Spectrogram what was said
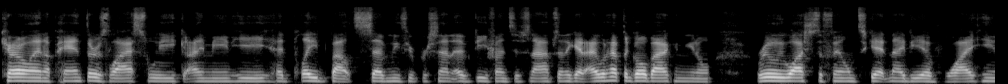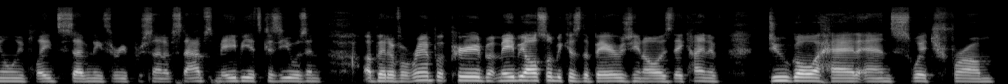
Carolina Panthers last week. I mean, he had played about 73% of defensive snaps. And again, I would have to go back and, you know, really watch the film to get an idea of why he only played 73% of snaps. Maybe it's because he was in a bit of a ramp up period, but maybe also because the Bears, you know, as they kind of do go ahead and switch from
